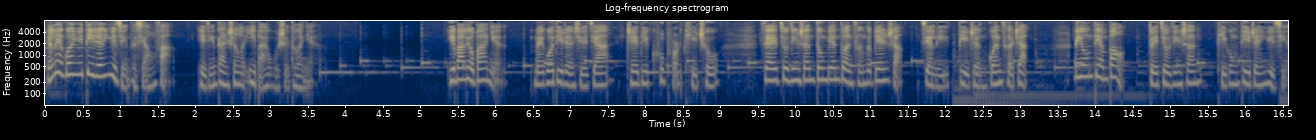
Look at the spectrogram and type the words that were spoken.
人类关于地震预警的想法已经诞生了一百五十多年。一八六八年。美国地震学家 J.D. Cooper 提出，在旧金山东边断层的边上建立地震观测站，利用电报对旧金山提供地震预警。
